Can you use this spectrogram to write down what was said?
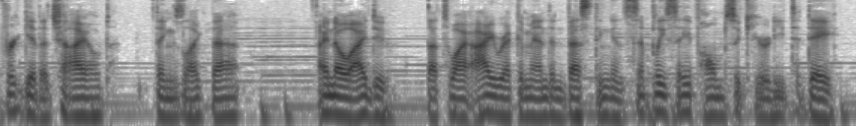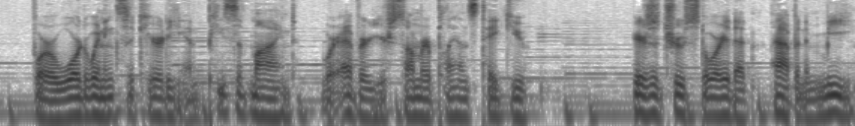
forget a child? Things like that. I know I do. That's why I recommend investing in SimpliSafe Home Security today for award winning security and peace of mind wherever your summer plans take you. Here's a true story that happened to me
